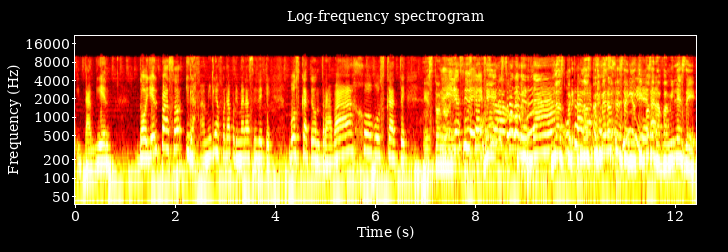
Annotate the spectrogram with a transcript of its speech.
y también doy el paso y la familia fue la primera así de que búscate un trabajo, búscate. Esto no y yo es. así de, Busca tu "¿Eso no es trabajo de verdad. Los, un pri- trabajo". los primeros Sí, estereotipos de la familia es de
